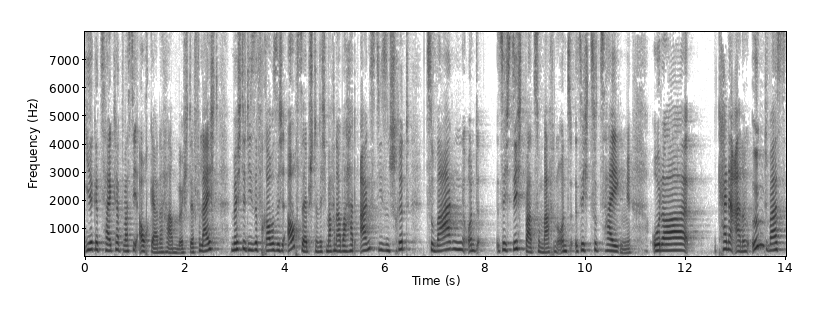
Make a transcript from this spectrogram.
ihr gezeigt hat, was sie auch gerne haben möchte. Vielleicht möchte diese Frau sich auch selbstständig machen, aber hat Angst, diesen Schritt zu wagen und sich sichtbar zu machen und sich zu zeigen. Oder keine Ahnung, irgendwas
